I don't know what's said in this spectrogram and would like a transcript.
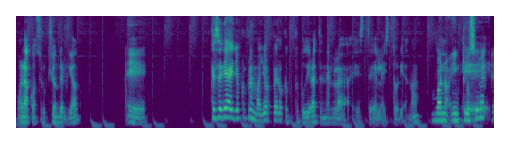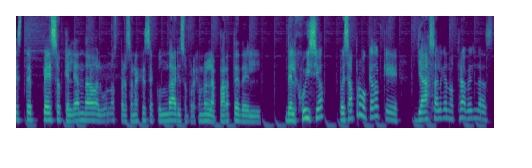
o en la construcción del guion. Eh, que sería yo creo que el mayor pero que, pudiera tener la, este, la historia, ¿no? Bueno, inclusive eh, este peso que le han dado algunos personajes secundarios o por ejemplo en la parte del, del juicio, pues ha provocado que ya salgan otra vez las,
